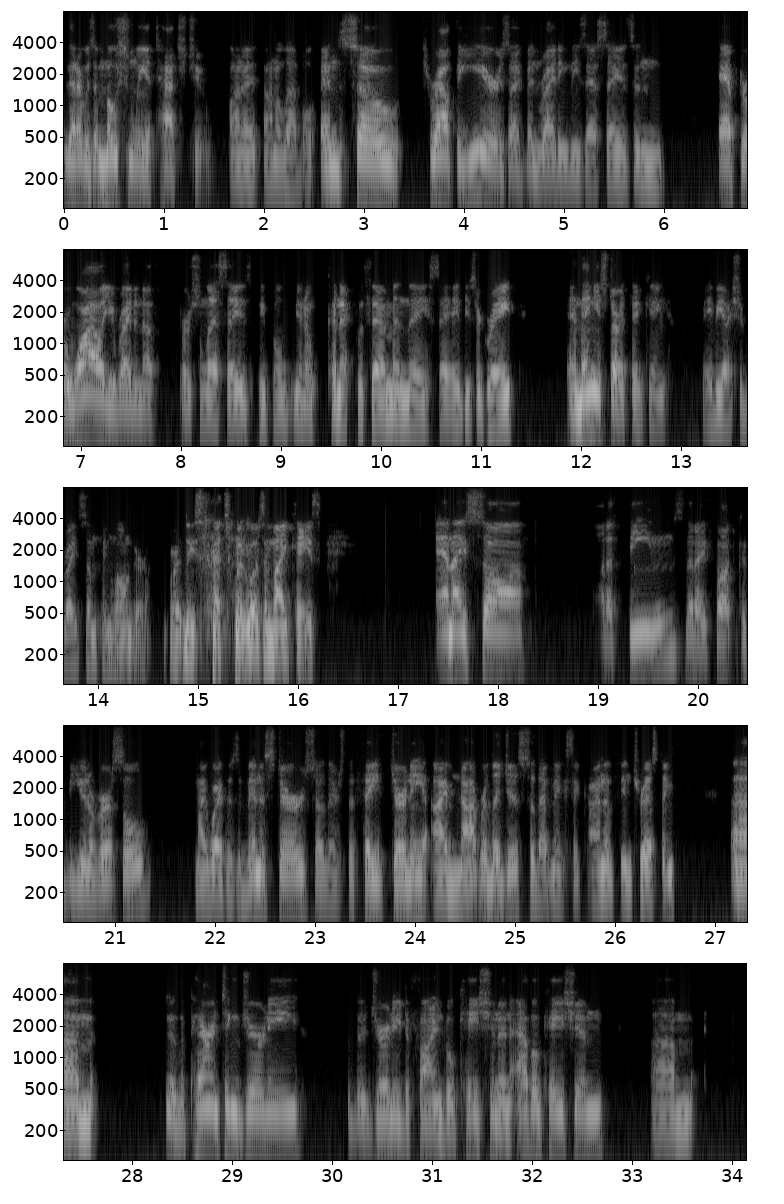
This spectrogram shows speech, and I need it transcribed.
that I was emotionally attached to on a on a level. And so throughout the years, I've been writing these essays, and after a while, you write enough personal essays, people you know connect with them, and they say, "Hey, these are great," and then you start thinking, maybe I should write something longer, or at least that's what it was in my case. And I saw a lot of themes that I thought could be universal. My wife is a minister, so there's the faith journey. I'm not religious, so that makes it kind of interesting. Um, you know, the parenting journey, the journey to find vocation and avocation, um,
